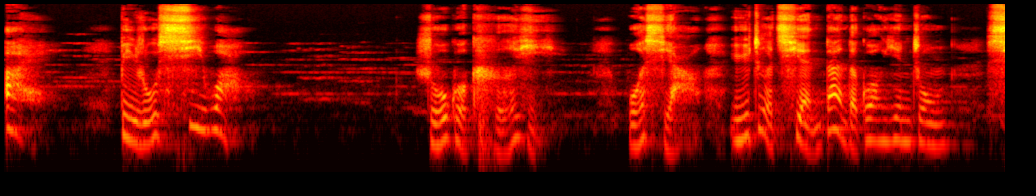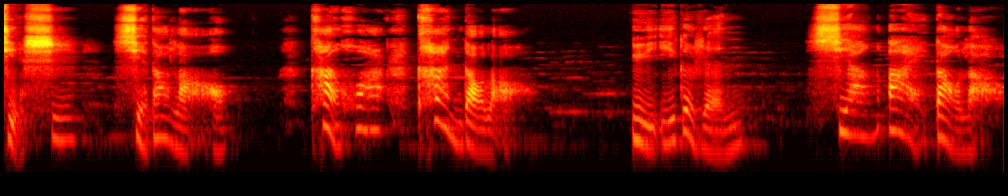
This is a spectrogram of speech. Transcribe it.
爱，比如希望。如果可以，我想于这浅淡的光阴中写诗，写到老；看花，看到老；与一个人。相爱到老。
